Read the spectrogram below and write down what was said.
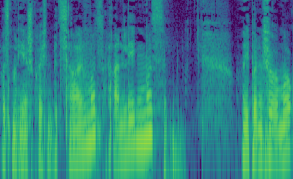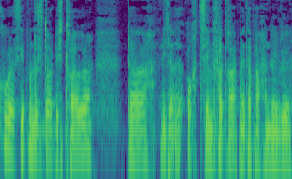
was man hier entsprechend bezahlen muss oder anlegen muss. wenn ich bei dem Ferromor gucke, das sieht man, das ist deutlich teurer. Da, wenn ich auch 10 Quadratmeter behandeln will,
